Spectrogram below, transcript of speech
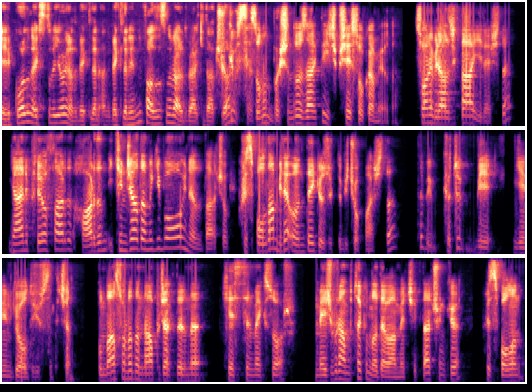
Eric Gordon ekstra iyi oynadı. Beklenen, hani beklenenin fazlasını verdi belki de hatta. Çünkü sezonun başında özellikle hiçbir şey sokamıyordu. Sonra birazcık daha iyileşti. Yani playofflarda Harden ikinci adamı gibi o oynadı daha çok. Chris Paul'dan bile önde gözüktü birçok maçta. Tabii kötü bir yenilgi oldu Houston için. Bundan sonra da ne yapacaklarını kestirmek zor. Mecburen bu takımla devam edecekler çünkü Chris Paul'un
